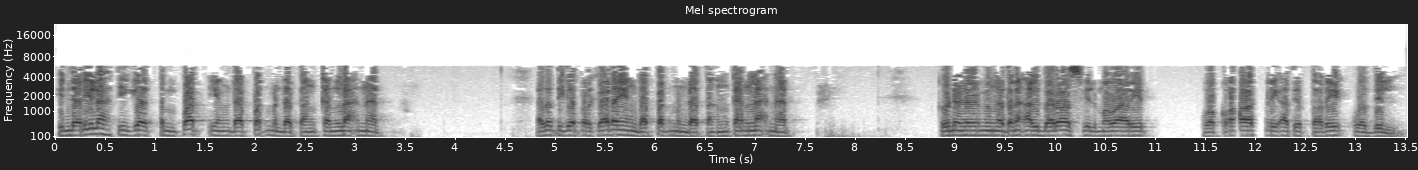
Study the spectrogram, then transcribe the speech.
Hindarilah tiga tempat yang dapat mendatangkan laknat. Atau tiga perkara yang dapat mendatangkan laknat. Kemudian Nabi mengatakan al-baras fil mawarid wa qari'atit tariq wa dhil.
